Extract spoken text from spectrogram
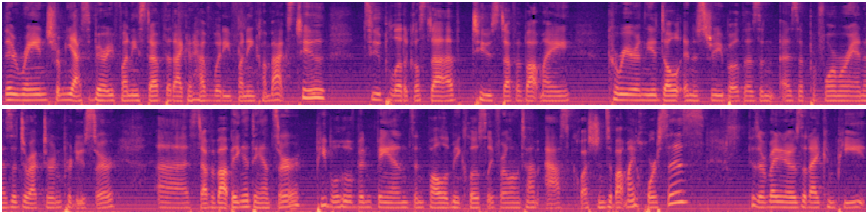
they range from yes, very funny stuff that I could have witty, funny comebacks to, to political stuff, to stuff about my career in the adult industry, both as an as a performer and as a director and producer. Uh, stuff about being a dancer. People who have been fans and followed me closely for a long time ask questions about my horses because everybody knows that I compete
